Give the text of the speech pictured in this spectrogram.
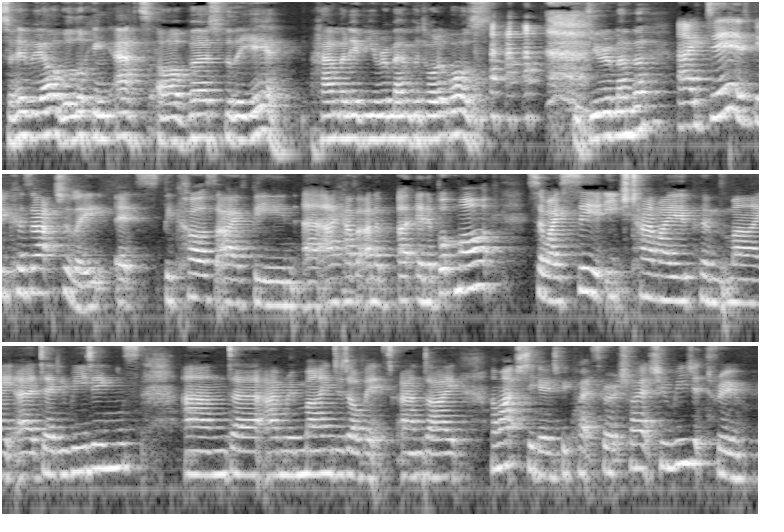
so here we are, we're looking at our verse for the year. How many of you remembered what it was? Did you remember? I did because actually it's because I've been, uh, I have it on a, uh, in a bookmark, so I see it each time I open my uh, daily readings and uh, I'm reminded of it. And I, I'm actually going to be quite spiritual. I actually read it through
